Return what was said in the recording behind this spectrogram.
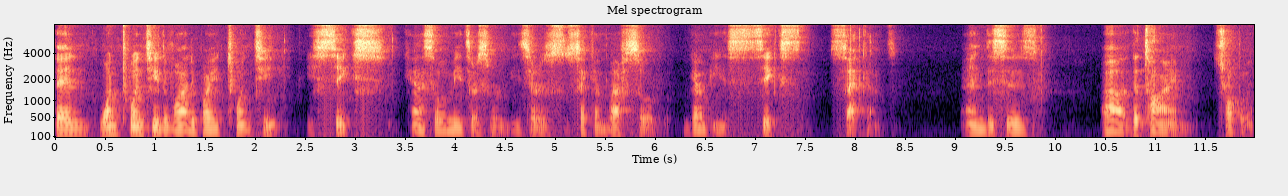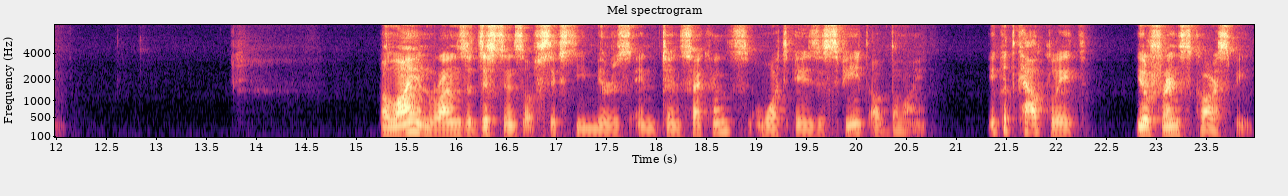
Then 120 divided by 20 is 6 cancel meters or meters second left so it's gonna be 6 seconds and this is uh, the time traveling a lion runs a distance of 60 meters in 10 seconds what is the speed of the lion you could calculate your friend's car speed.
